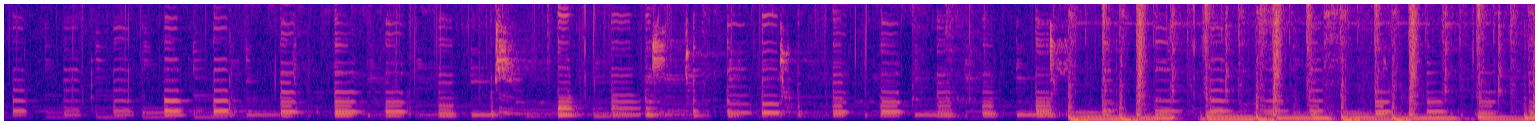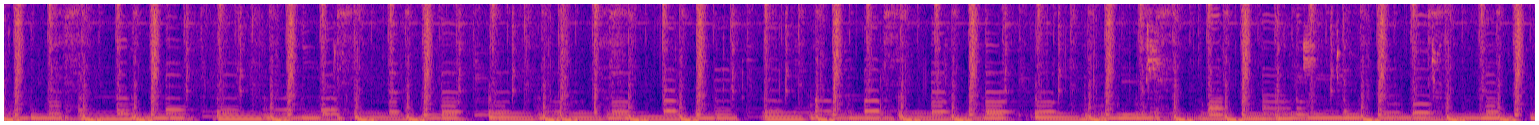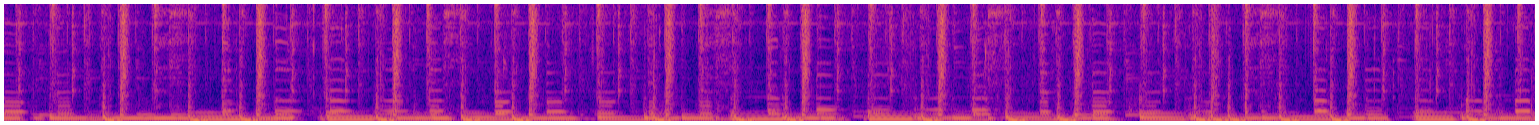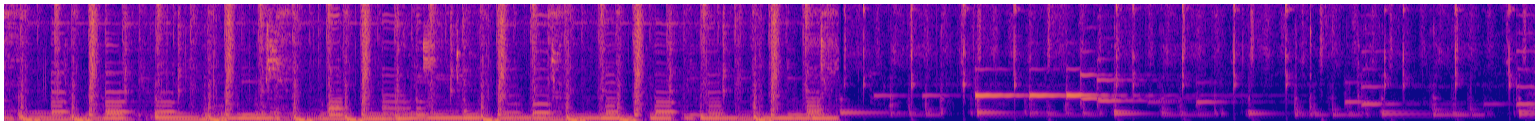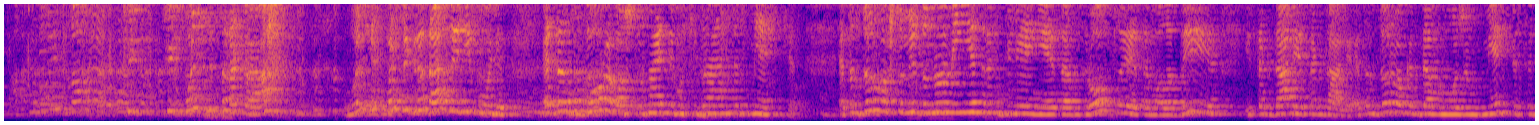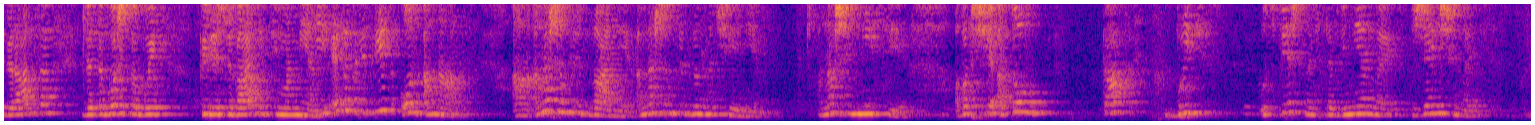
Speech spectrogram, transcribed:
Взрослые, это молодые и так далее, и так далее. Это здорово, когда мы можем вместе собираться для того, чтобы переживать эти моменты. И этот ретрит, он о нас, а, о нашем призвании, о нашем предназначении, о нашей миссии, а вообще о том, как быть успешной современной женщиной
